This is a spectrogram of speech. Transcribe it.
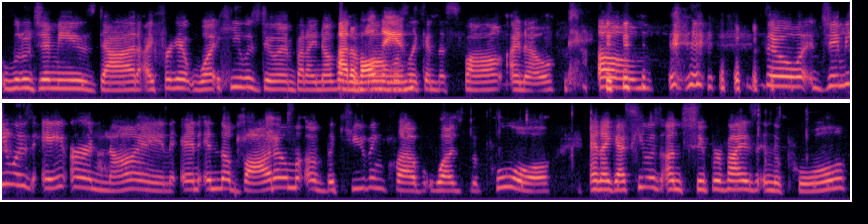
little Jimmy's dad, I forget what he was doing, but I know that Out of all names. was like in the spa. I know. Um so Jimmy was eight or nine, and in the bottom of the Cuban club was the pool, and I guess he was unsupervised in the pool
